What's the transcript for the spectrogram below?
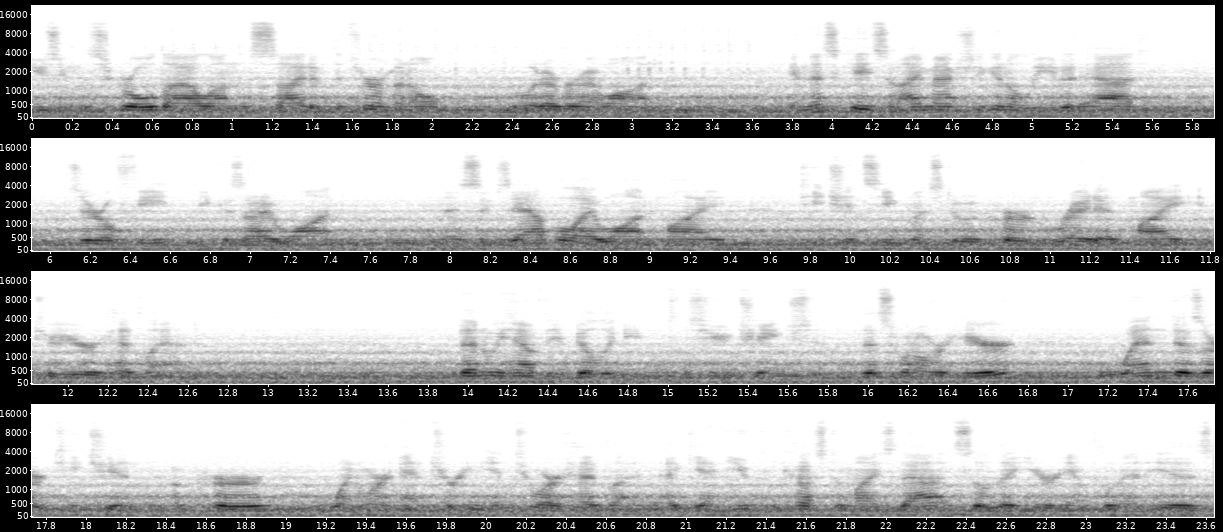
using the scroll dial on the side of the terminal to whatever I want. In this case, I'm actually going to leave it at zero feet because I want, in this example, I want my Teach-In sequence to occur right at my interior headland. Then we have the ability to change this one over here. When does our Teach-In occur when we're entering into our headland? Again, you can customize that so that your implement is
